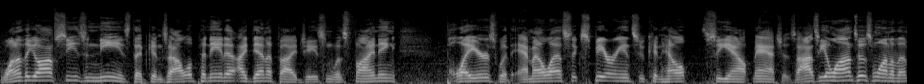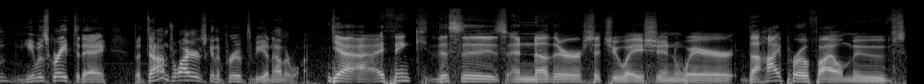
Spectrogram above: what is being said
One of the offseason needs that Gonzalo Pineda identified, Jason, was finding players with MLS experience who can help see out matches. Ozzie Alonso is one of them. He was great today, but Dom Dwyer is going to prove to be another one. Yeah, I think this is another situation where the high profile moves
